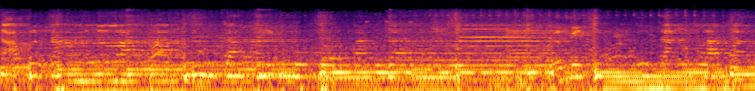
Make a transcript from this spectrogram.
Tak kakimu Demi Tuhan ku lapar.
